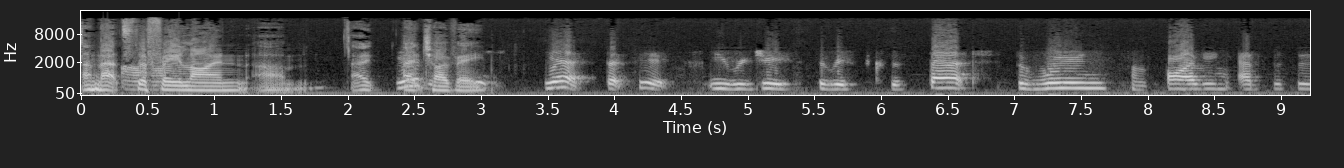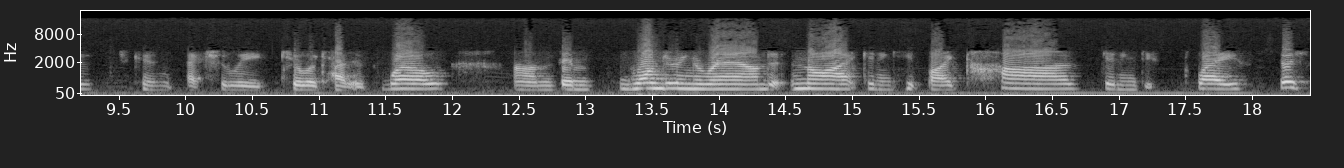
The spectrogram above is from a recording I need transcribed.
And that's the um, feline um, yeah, HIV. Yes, that's it. You reduce the risks of that, the wounds from fighting, abscesses, which can actually kill a cat as well. Um, them wandering around at night, getting hit by cars, getting displaced. The,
